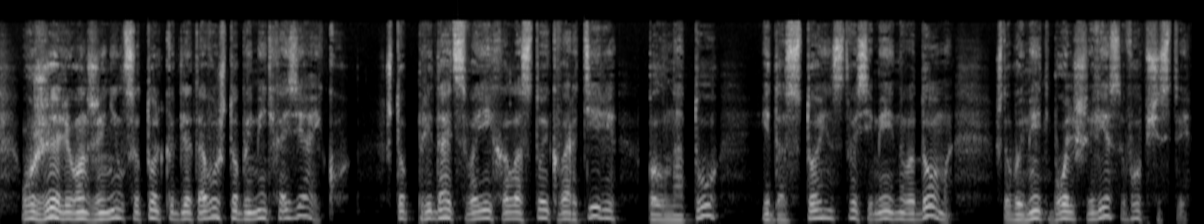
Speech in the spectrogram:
— уже ли он женился только для того, чтобы иметь хозяйку, чтобы придать своей холостой квартире полноту и достоинство семейного дома, чтобы иметь больше вес в обществе?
